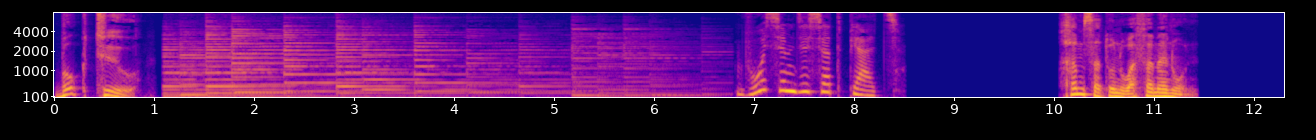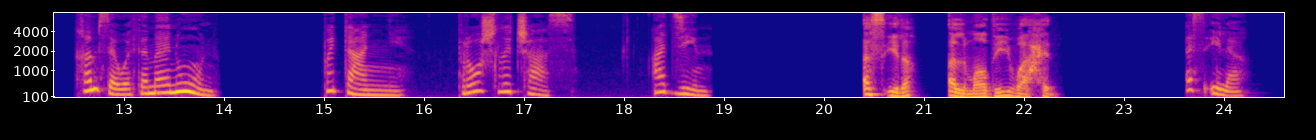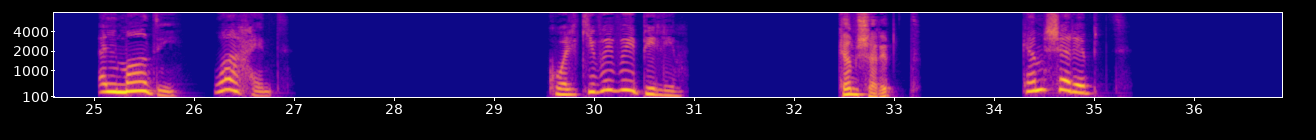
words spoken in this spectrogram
بوك تو восемьдесят пять خمسة وثمانون خمسة وثمانون Питанні. Прошлый час. Один. أسئلة الماضي واحد أسئلة الماضي واحد Колькі ви випили? كم شربت؟ كم شربت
